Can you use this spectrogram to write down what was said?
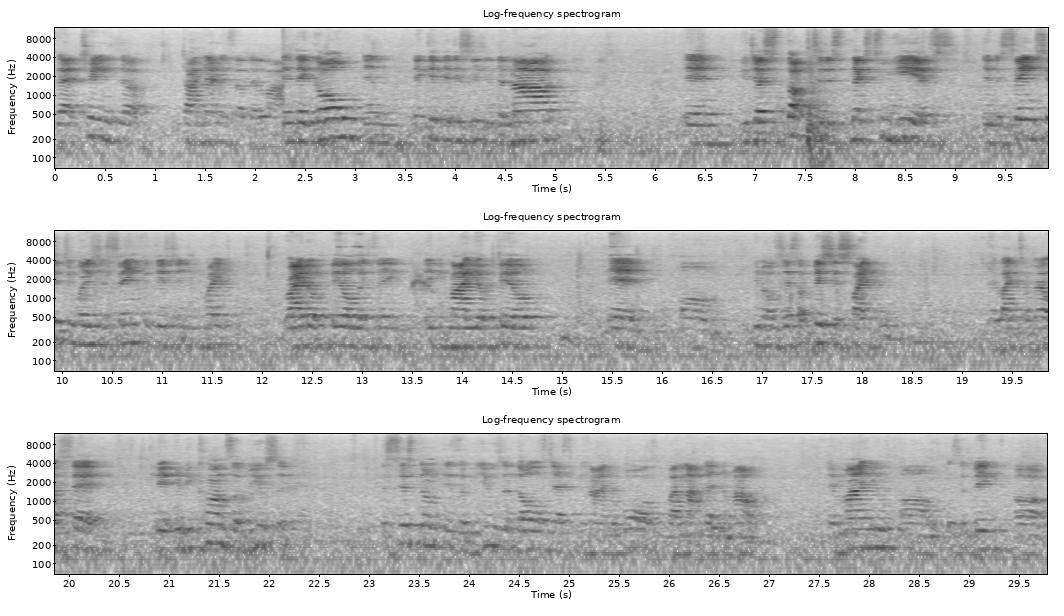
that changed the dynamics of their life. And they go and they get their decision denied, and you just stuck to this next two years in the same situation, same condition. You might write a bill, they say, they deny your bill, and, um, you know, it's just a vicious cycle. And like Terrell said, it, it becomes abusive. The system is abusing those that's behind the walls by not letting them out. Mind you, um, it's a big, uh,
